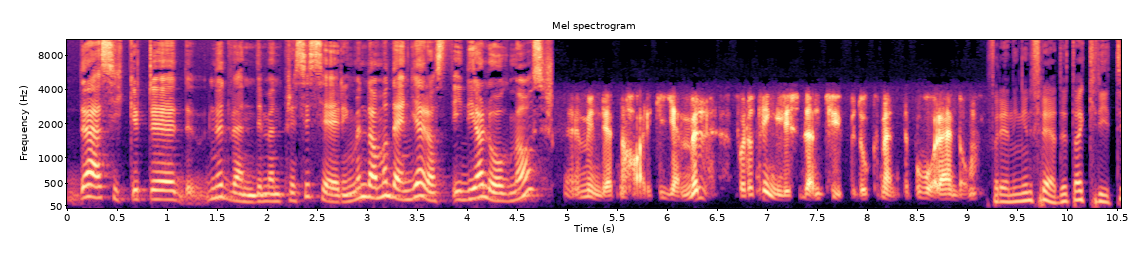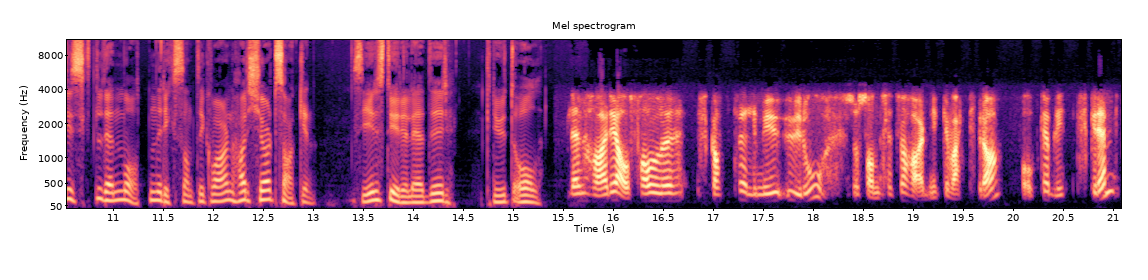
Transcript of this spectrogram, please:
Det er sikkert eh, nødvendig med en presisering, men da må den gjøres i dialog med oss. Myndighetene har ikke hjemmel for å tinglyse den type dokumenter på vår eiendom. Foreningen Fredet er kritisk til den måten Riksantikvaren har kjørt saken, sier styreleder Knut Aall den har iallfall eh, skapt veldig mye uro. Så sånn sett så har den ikke vært bra. Folk er blitt skremt,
